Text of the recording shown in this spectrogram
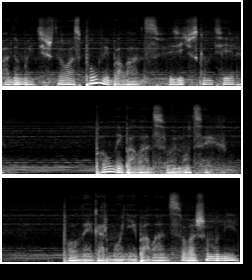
Подумайте, что у вас полный баланс в физическом теле, полный баланс в эмоциях, полная гармония и баланс в вашем уме.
